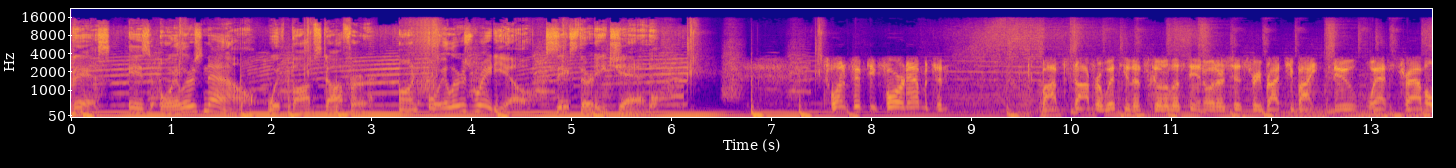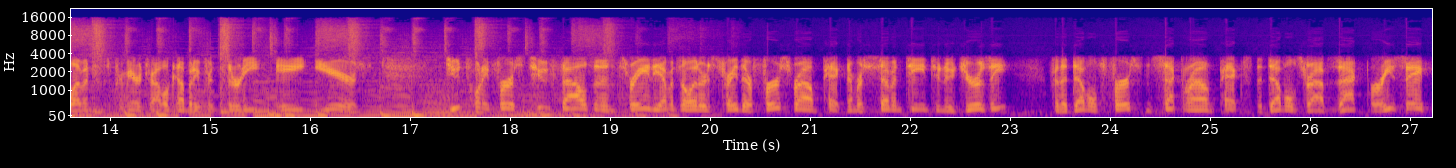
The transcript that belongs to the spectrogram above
This is Oilers Now with Bob Stauffer on Oilers Radio, 630 CHED. It's 154 in Edmonton. Bob Stauffer with you. Let's go to Listy and Oilers history brought to you by New West Travel, Edmonton's premier travel company for 38 years. June 21st, 2003, the Edmonton Oilers trade their first round pick, number 17, to New Jersey for the Devils' first and second round picks. The Devils draft Zach Parise.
